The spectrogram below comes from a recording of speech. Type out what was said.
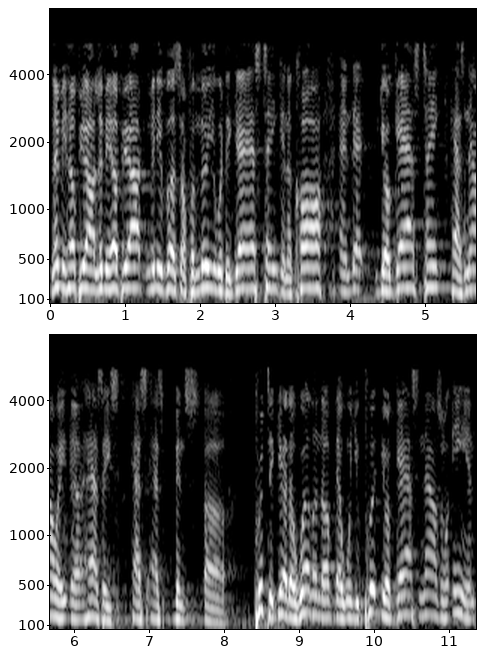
Let me help you out. Let me help you out. Many of us are familiar with the gas tank in a car, and that your gas tank has now a, uh, has a has has been uh, put together well enough that when you put your gas nozzle in,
